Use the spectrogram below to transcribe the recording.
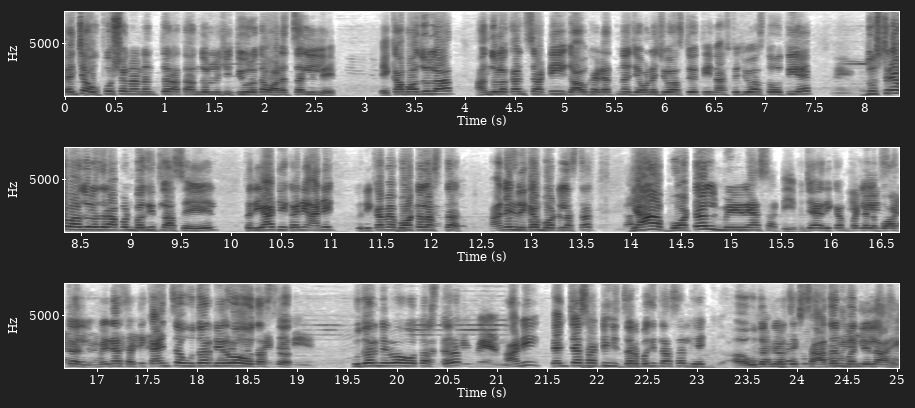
त्यांच्या उपोषणानंतर आता आंदोलनाची तीव्रता वाढत चाललेली आहे. एका बाजूला आंदोलकांसाठी गावखेड्यातनं जेवणाची व्यवस्था होती नाश्त्याची व्यवस्था होती आहे दुसऱ्या बाजूला जर आपण बघितलं असेल तर या ठिकाणी अनेक रिकाम्या बॉटल असतात. अनेक रिकाम बॉटल असतात. ह्या बॉटल मिळण्यासाठी म्हणजे रिकाम पडलेल्या बॉटल मिळण्यासाठी काहींचं उदरनिर्वाह होत असतं. उदरनिर्वाह होत असतं. आणि त्यांच्यासाठी जर बघितलं असेल हे उदरनिर्वाहाचं एक साधन बनलेलं आहे.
